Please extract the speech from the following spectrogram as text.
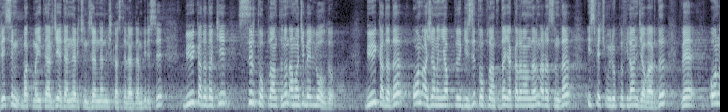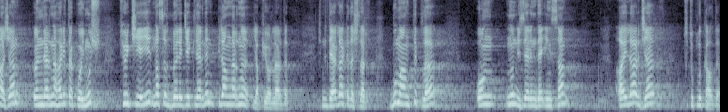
resim bakmayı tercih edenler için düzenlenmiş gazetelerden birisi, Büyükada'daki sır toplantının amacı belli oldu. Büyükada'da 10 ajanın yaptığı gizli toplantıda yakalananların arasında İsveç uyruklu filanca vardı ve 10 ajan önlerine harita koymuş Türkiye'yi nasıl böleceklerinin planlarını yapıyorlardı. Şimdi değerli arkadaşlar bu mantıkla onun üzerinde insan aylarca tutuklu kaldı.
